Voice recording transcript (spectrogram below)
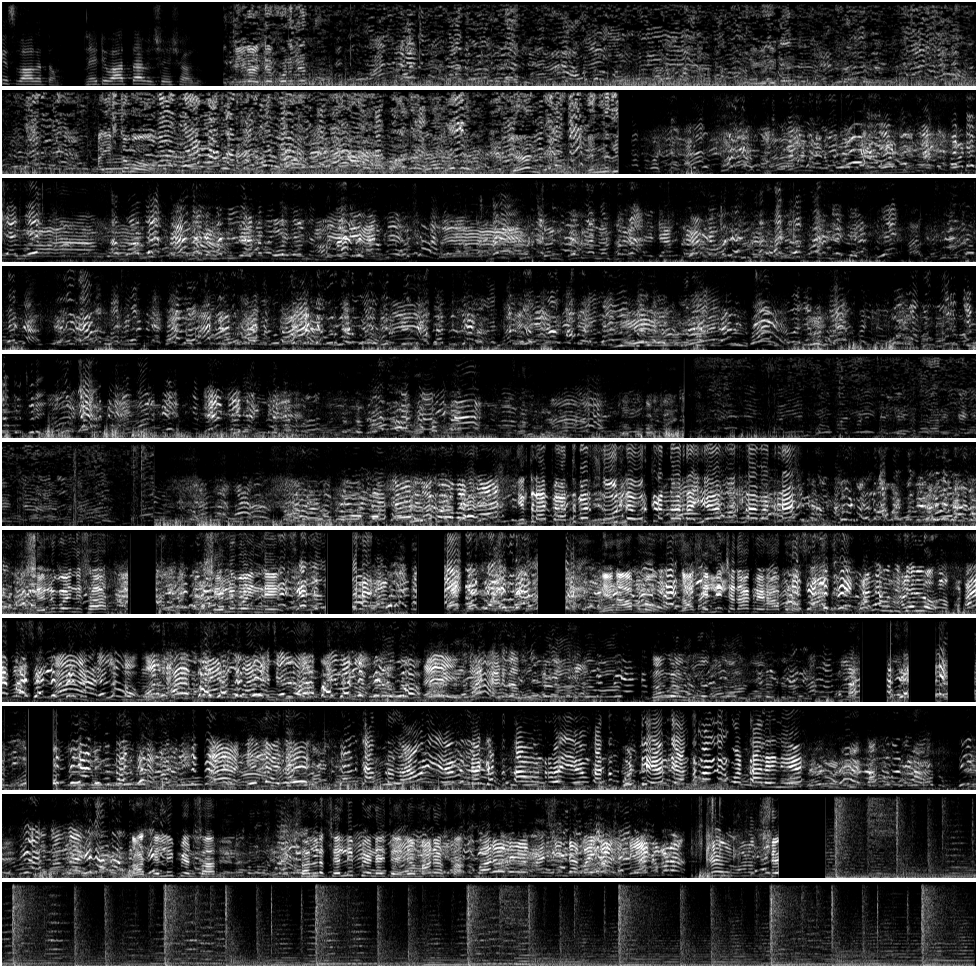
కి స్వాగతం. నేటి వార్తా విశేషాలు. ఇష్టము? నిన్నది ఇంత పెద్ద మనుషులు ఊర్లో ఎవరు కన్నారా ఏ ఊర్లో సెల్లు పోయింది సార్. సెల్లు పోయింది నేను ఆపను. నా సెల్లు ఇచ్చేదాకా నేను ఆపను. నా సెల్లు ఇప్పాను సార్. సెల్ సెల్లు ఇప్పాను అయితే నేను మానేస్తా.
